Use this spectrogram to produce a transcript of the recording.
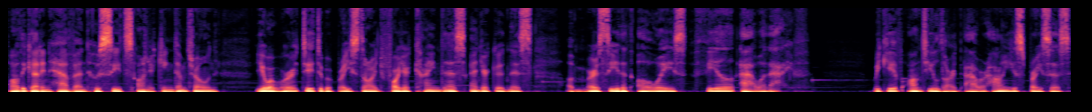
Father God in heaven, who sits on your kingdom throne, you are worthy to be praised, Lord, for your kindness and your goodness of mercy that always fill our life. We give unto you, Lord, our highest praises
